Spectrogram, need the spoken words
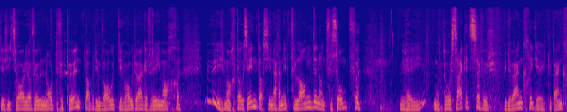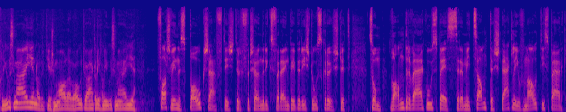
die sind zwar ja vielen Orten verpönt, aber im Wald die Waldwege frei machen, es macht auch Sinn, dass sie nachher nicht verlanden und versumpfen. Wir haben Motorsägezen für bei den Bänkchen, die, die Bänkchen ausmähen oder die schmalen Waldwege ausmähen. Fast wie ein Baugeschäft ist der Verschönerungsverein Biberist ausgerüstet. Zum Wanderweg ausbessern, mit samten Stegli auf dem Altisberg,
